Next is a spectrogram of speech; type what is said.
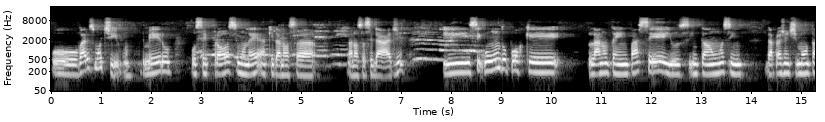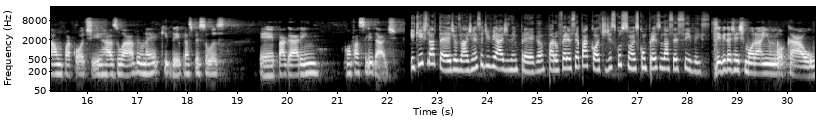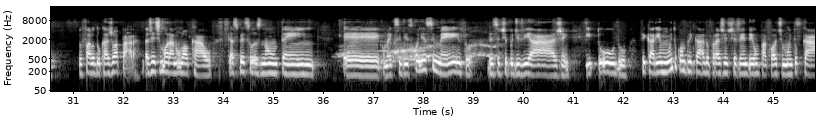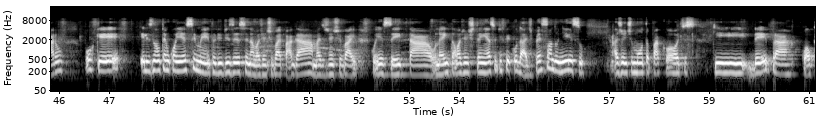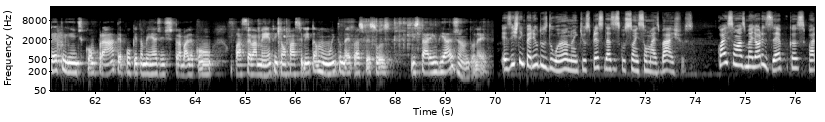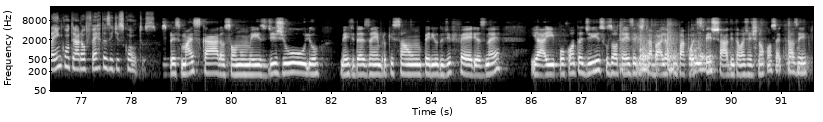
por vários motivos. Primeiro, por ser próximo, né, aqui da nossa da nossa cidade. E segundo, porque lá não tem passeios, então assim, dá para a gente montar um pacote razoável, né, que dê para as pessoas é, pagarem com facilidade. E que estratégias a agência de viagens emprega para oferecer pacotes de excursões com preços acessíveis? Devido a gente morar em um local, eu falo do Cajuapara, da gente morar num local que as pessoas não têm, é, como é que se diz, conhecimento desse tipo de viagem e tudo, ficaria muito complicado para a gente vender um pacote muito caro, porque eles não têm o conhecimento de dizer assim, não, a gente vai pagar, mas a gente vai conhecer e tal, né? Então a gente tem essa dificuldade. Pensando nisso, a gente monta pacotes que dê para qualquer cliente comprar, até porque também a gente trabalha com o parcelamento, então facilita muito, né, para as pessoas estarem viajando, né? Existem períodos do ano em que os preços das excursões são mais baixos? Quais são as melhores épocas para encontrar ofertas e descontos? Os preços mais caros são no mês de julho, mês de dezembro, que são um período de férias, né? E aí, por conta disso, os hotéis eles trabalham com pacotes fechados, então a gente não consegue fazer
